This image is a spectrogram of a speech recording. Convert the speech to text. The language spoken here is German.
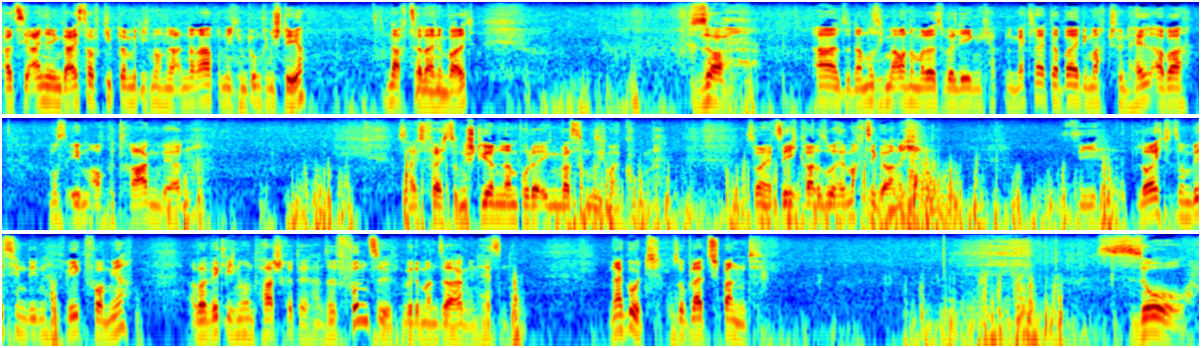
Falls die eine den Geist aufgibt, damit ich noch eine andere habe und nicht im Dunkeln stehe. Nachts allein im Wald. So, also da muss ich mir auch noch mal das überlegen. Ich habe eine MacLight dabei, die macht schön hell, aber muss eben auch getragen werden. Das heißt vielleicht so eine Stirnlampe oder irgendwas, muss ich mal gucken. So, jetzt sehe ich gerade so hell macht sie gar nicht. Sie leuchtet so ein bisschen den Weg vor mir, aber wirklich nur ein paar Schritte. Also Funzel würde man sagen in Hessen. Na gut, so bleibt es spannend. So.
